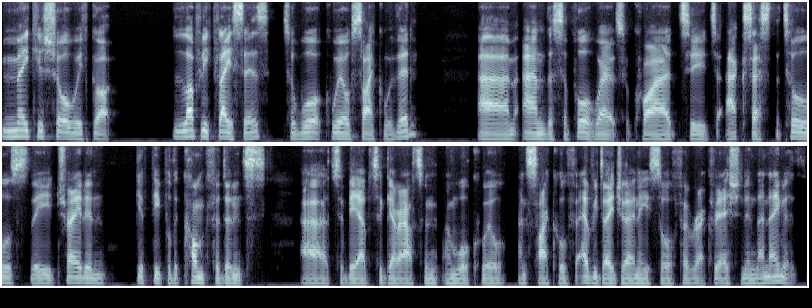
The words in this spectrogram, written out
making sure we've got lovely places to walk, wheel, cycle within, um, and the support where it's required to to access the tools, the training, give people the confidence uh, to be able to go out and, and, walk, wheel, and cycle for everyday journeys or for recreation in their neighbourhoods.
